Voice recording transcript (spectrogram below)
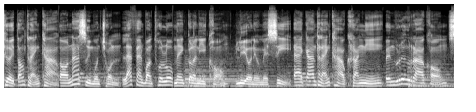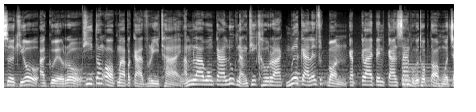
เคยต้องแถลงข่าวต่อหน้าสื่อมวลชน และแฟนบอลทั่วโลกในกรณีของเลโอเนล เมสซี่ แต่การแถลงข่าวครั้งนี้เป็นเรื่องราวของเซอร์คิโอ อากูเอโรที่ต้องออกมาประกาศรีทายอำลาวงการลูกหนังที่เขารัก เมื่อการเล่นฟุตบอลกับกลายเป็นการสร้างผลกระทบต่อหัวใจ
